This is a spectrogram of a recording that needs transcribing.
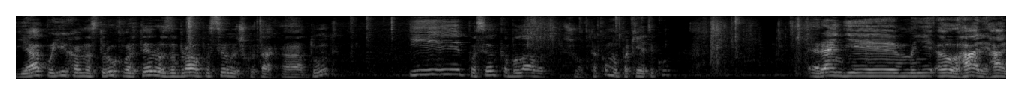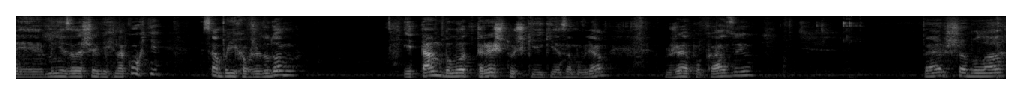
Я поїхав на стару квартиру, забрав посилочку. Так, ага, тут. І посилка була от, що, в такому пакетику. Ренді мені. О, Гаррі, Гаррі мені залишив їх на кухні. Сам поїхав вже додому. І там було три штучки, які я замовляв. Вже показую. Перша була.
